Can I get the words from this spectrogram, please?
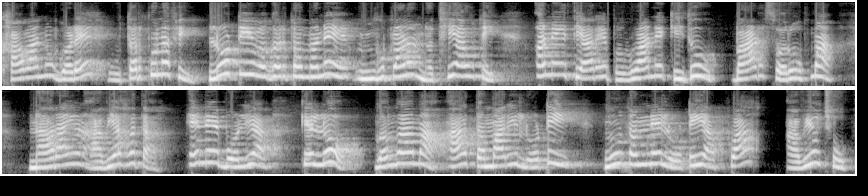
ખાવાનું ગળે ઉતરતું નથી. લોટી વગર તો મને ઊંઘ પણ નથી આવતી. અને ત્યારે ભગવાને કીધું, બાળ સ્વરૂપમાં નારાયણ આવ્યા હતા. એને બોલ્યા કે, લો, ગંગામાં આ તમારી લોટી, હું તમને લોટી આપવા આવ્યો છું.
